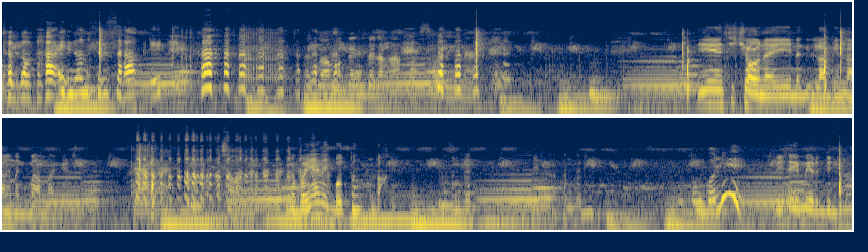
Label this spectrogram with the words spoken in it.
Tagakain ng sasaki. Nagmamaganda lang ako. Sorry na. Yan si Chona eh, nag lagi lang nagmamagan. Kaya nga, chona. Ano ba yan? Ay, buto. Laki. Tungkol eh. Hindi sa'yo meron din ha.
